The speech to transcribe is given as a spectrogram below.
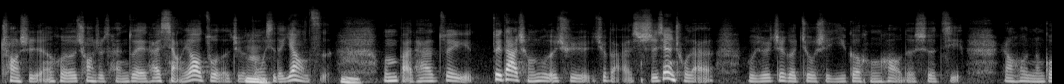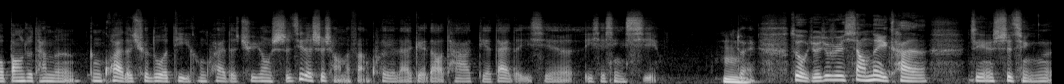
创始人和创始团队他想要做的这个东西的样子。嗯我们把它最最大程度的去去把它实现出来，我觉得这个就是一个很好的设计，然后能够帮助他们更快的去落地，更快的去用实际的市场的反馈来给到他迭代的一些一些信息。嗯，对，所以我觉得就是向内看这件事情，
